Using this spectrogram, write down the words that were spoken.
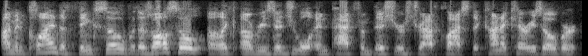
I'm inclined to think so, but there's also uh, like a residual impact from this year's draft class that kind of carries over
